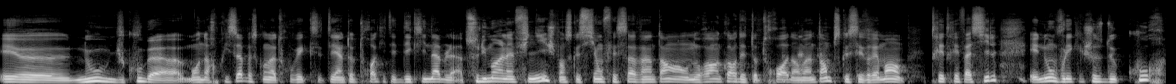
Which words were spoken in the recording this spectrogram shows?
Et euh, nous, du coup, bah, on a repris ça parce qu'on a trouvé que c'était un top 3 qui était déclinable absolument à l'infini. Je pense que si on fait ça 20 ans, on aura encore des top 3 dans 20 ans parce que c'est vraiment très très facile. Et nous, on voulait quelque chose de court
